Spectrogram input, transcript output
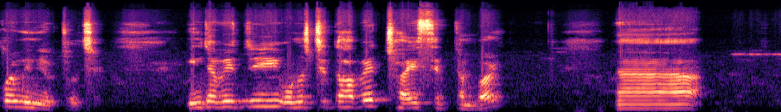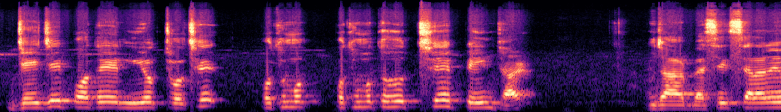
কর্মী নিয়োগ চলছে। ইন্টারভিউটি অনুষ্ঠিত হবে ছয় সেপ্টেম্বর। যেই যেই পদে নিয়োগ চলছে, প্রথম প্রথমত হচ্ছে পেইন্টার যার বেসিক স্যালারি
